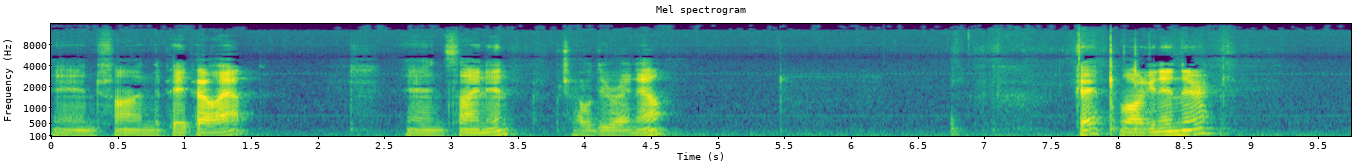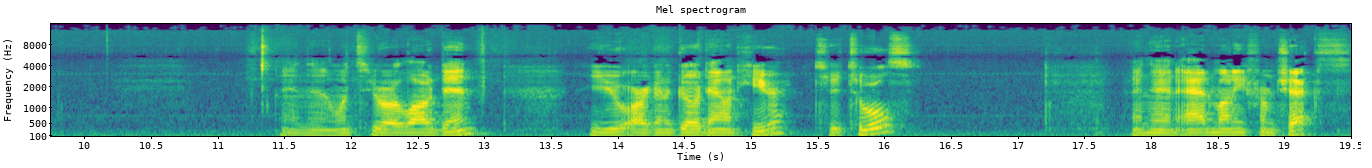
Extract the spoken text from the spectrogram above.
and find the PayPal app and sign in, which I will do right now. Okay, logging in there. And then once you are logged in, you are going to go down here to Tools and then Add Money from Checks.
